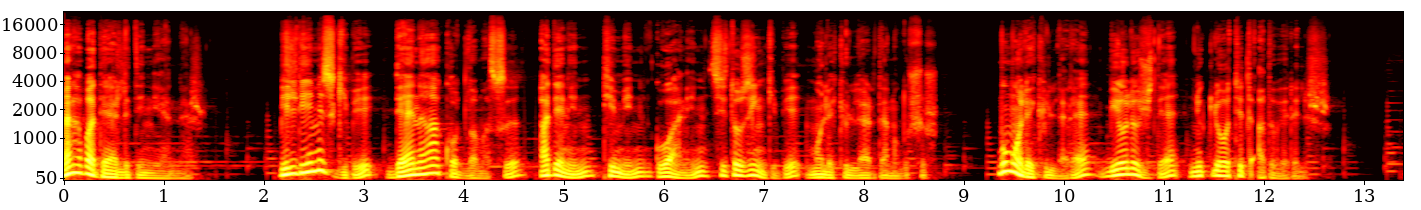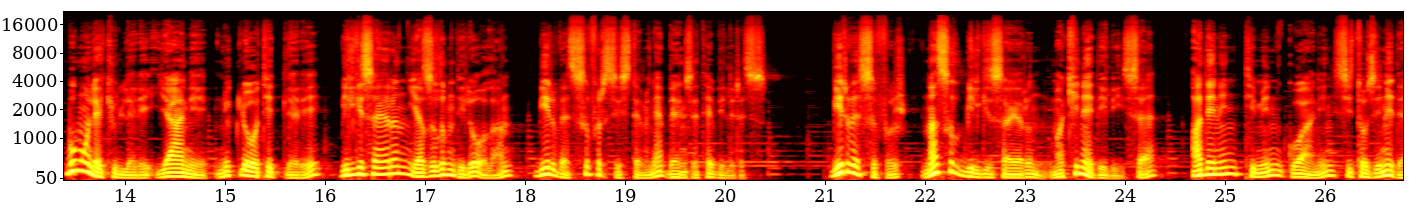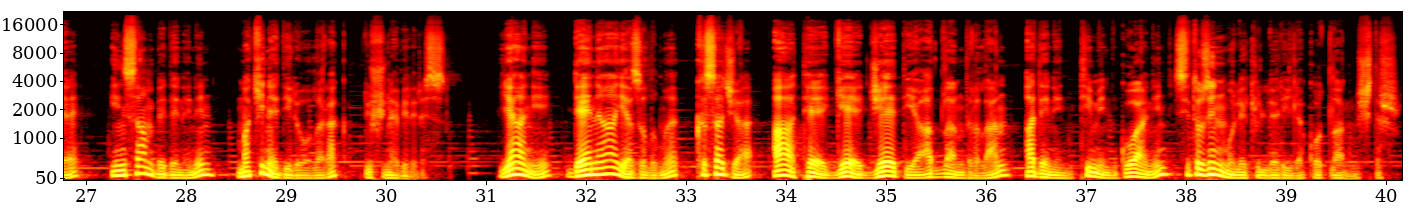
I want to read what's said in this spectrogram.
Merhaba değerli dinleyenler. Bildiğimiz gibi DNA kodlaması adenin, timin, guanin, sitozin gibi moleküllerden oluşur. Bu moleküllere biyolojide nükleotit adı verilir. Bu molekülleri yani nükleotitleri bilgisayarın yazılım dili olan 1 ve 0 sistemine benzetebiliriz. 1 ve 0 nasıl bilgisayarın makine dili ise adenin, timin, guanin, sitozini de insan bedeninin makine dili olarak düşünebiliriz. Yani DNA yazılımı kısaca ATGC diye adlandırılan adenin, timin, guanin, sitozin molekülleriyle kodlanmıştır.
